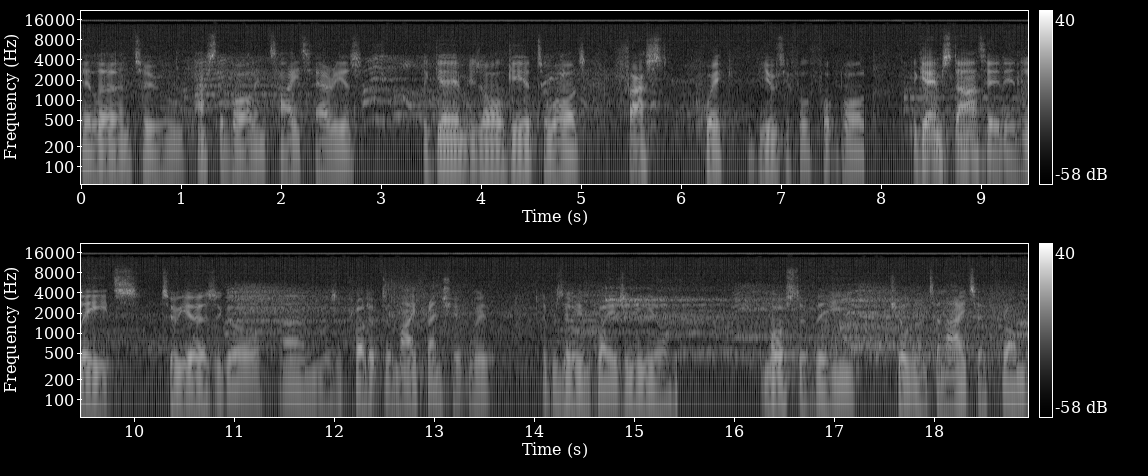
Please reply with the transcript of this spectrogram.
They learn to pass the ball in tight areas. The game is all geared towards fast, quick, beautiful football. The game started in Leeds two years ago and was a product of my friendship with the Brazilian player Juninho. Most of the children tonight are from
